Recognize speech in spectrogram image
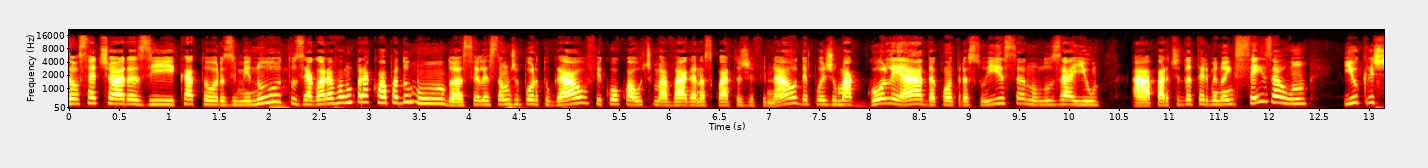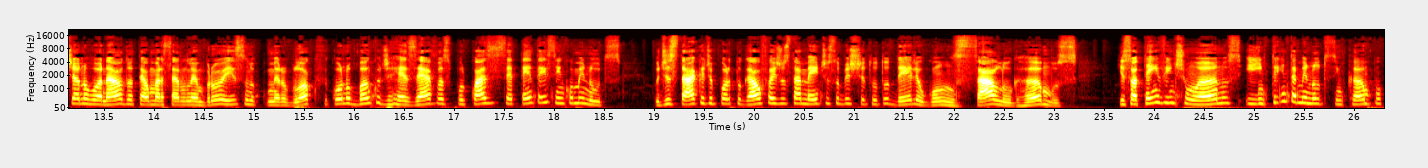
São 7 horas e 14 minutos e agora vamos para a Copa do Mundo. A seleção de Portugal ficou com a última vaga nas quartas de final depois de uma goleada contra a Suíça no Lusail. A partida terminou em 6 a 1 e o Cristiano Ronaldo, até o Marcelo lembrou isso no primeiro bloco, ficou no banco de reservas por quase 75 minutos. O destaque de Portugal foi justamente o substituto dele, o Gonçalo Ramos, que só tem 21 anos e em 30 minutos em campo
